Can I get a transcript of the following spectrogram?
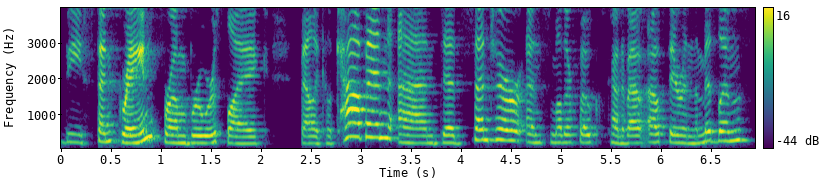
the spent grain from brewers like Ballykilcavan and Dead Center and some other folks kind of out, out there in the Midlands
